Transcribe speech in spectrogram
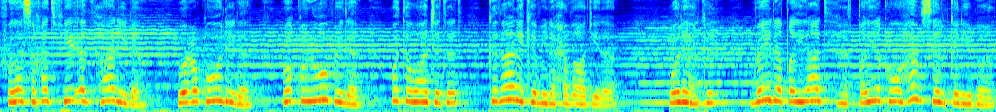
فرسخت في أذهاننا وعقولنا وقلوبنا وتواجدت كذلك بلحظاتنا. ولكن بين طياتها الطريق وهمس الكلمات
